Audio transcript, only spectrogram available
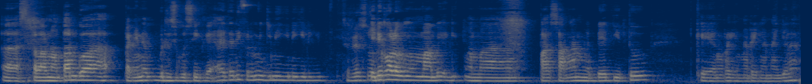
eh, setelah nonton gue pengennya berdiskusi kayak eh tadi filmnya gini gini gini. Serius lu? jadi kalau sama, sama pasangan ngedate gitu kayak yang ringan-ringan aja lah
